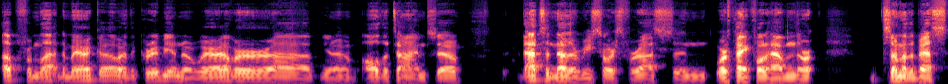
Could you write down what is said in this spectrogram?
up from Latin America or the Caribbean or wherever uh, you know all the time. So that's another resource for us, and we're thankful to have them. The, some of the best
